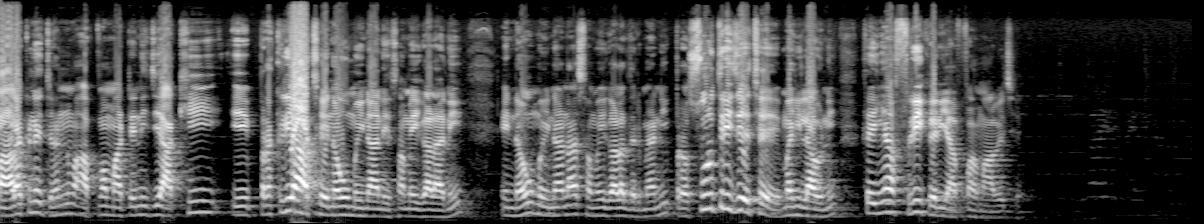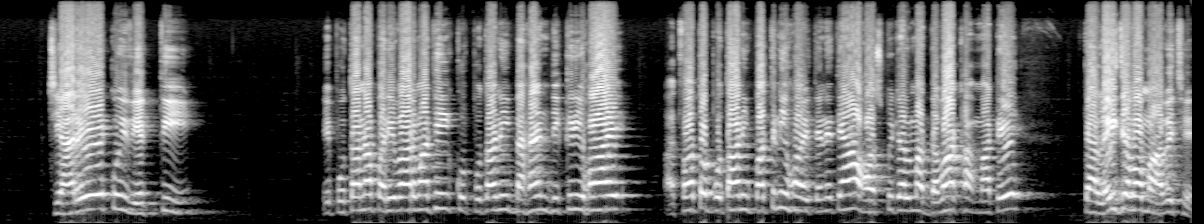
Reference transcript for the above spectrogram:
બાળકને જન્મ આપવા માટેની જે આખી એ પ્રક્રિયા છે નવ મહિનાની સમયગાળાની, એ નવ મહિનાના સમયગાળા દરમિયાનની પ્રસૂતિ જે છે મહિલાઓની, તે અહીંયા ફ્રી કરી આપવામાં આવે છે. જ્યારે કોઈ વ્યક્તિ એ પોતાના પરિવારમાંથી પોતાની બહેન, દીકરી હોય અથવા તો પોતાની પત્ની હોય, તેને ત્યાં હોસ્પિટલમાં દવા માટે ત્યાં લઈ જવામાં આવે છે.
